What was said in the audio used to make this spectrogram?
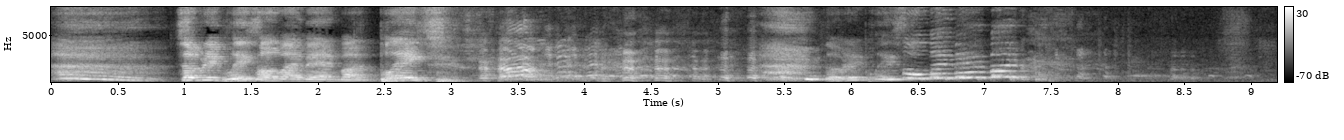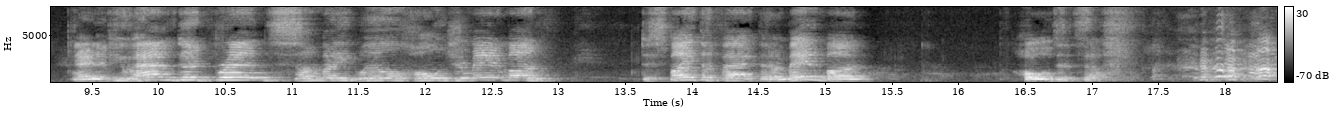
Somebody please hold my man bun. Please. Somebody please hold my man bun. And if you have good friends, somebody will hold your man bun. Despite the fact that a man bun holds itself.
